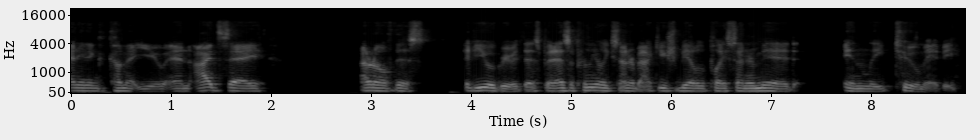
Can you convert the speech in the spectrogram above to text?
anything could come at you. And I'd say, I don't know if this if you agree with this, but as a Premier League center back, you should be able to play center mid in League Two, maybe.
